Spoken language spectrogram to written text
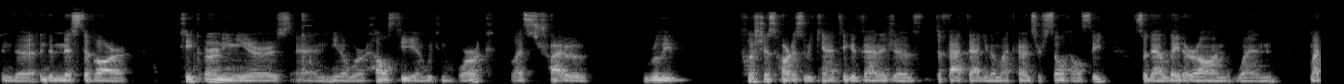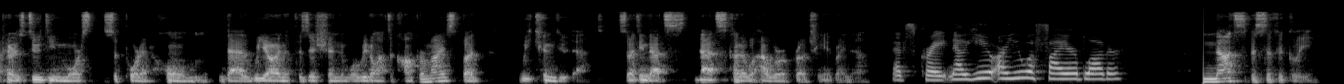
in the in the midst of our peak earning years and you know we're healthy and we can work let's try to really push as hard as we can take advantage of the fact that you know my parents are still healthy so that later on when my parents do need more support at home that we are in a position where we don't have to compromise but we can do that so i think that's that's kind of how we're approaching it right now that's great. Now, you are you a fire blogger? Not specifically.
